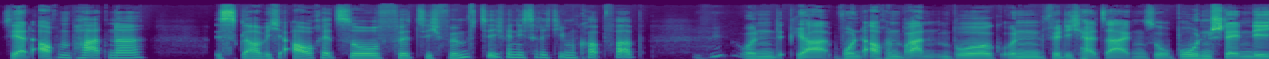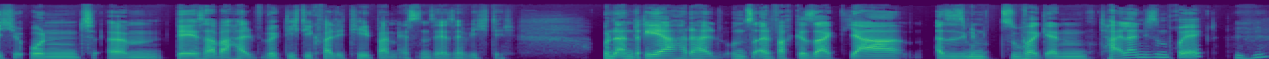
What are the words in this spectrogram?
Sie hat auch einen Partner, ist, glaube ich, auch jetzt so 40, 50, wenn ich es richtig im Kopf habe. Mhm. Und ja, wohnt auch in Brandenburg und würde ich halt sagen, so bodenständig und ähm, der ist aber halt wirklich die Qualität beim Essen sehr, sehr wichtig. Und Andrea hat halt uns einfach gesagt, ja, also sie nimmt super gerne teil an diesem Projekt. Mhm.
